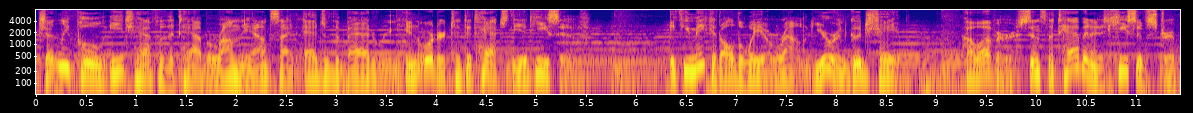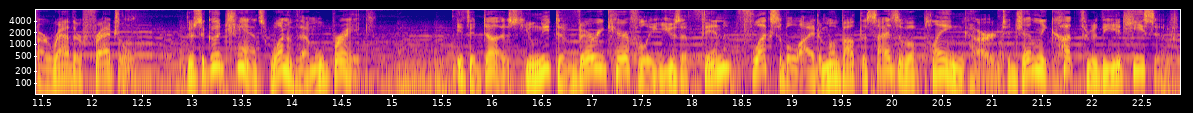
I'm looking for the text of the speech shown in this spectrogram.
Gently pull each half of the tab around the outside edge of the battery in order to detach the adhesive. If you make it all the way around, you're in good shape. However, since the tab and adhesive strip are rather fragile, there's a good chance one of them will break. If it does, you'll need to very carefully use a thin, flexible item about the size of a playing card to gently cut through the adhesive.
